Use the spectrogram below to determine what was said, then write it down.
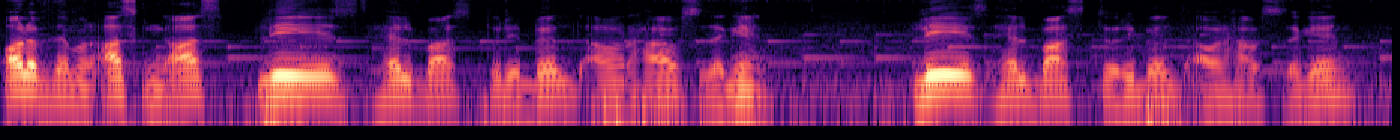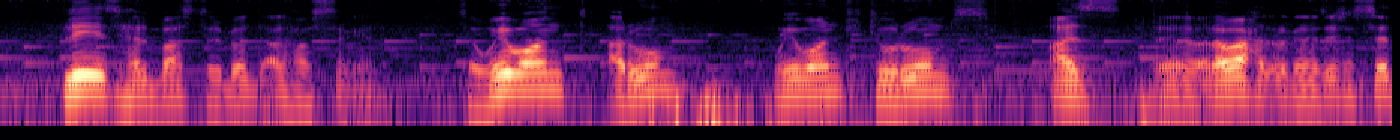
All of them are asking us, please help us to rebuild our houses again. Please help us to rebuild our houses again. Please help us to rebuild our houses again. So we want a room, we want two rooms, as uh, Rawahid organization said,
